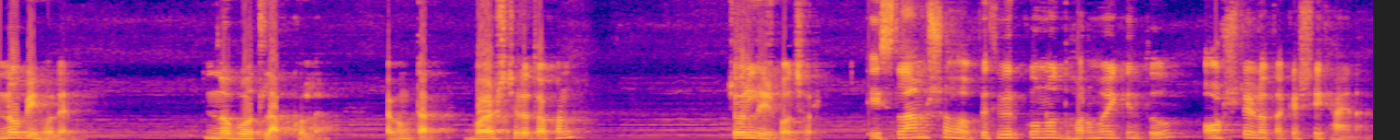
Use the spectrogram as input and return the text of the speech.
নবী হলেন নবুয়ত লাভ করলেন এবং তার বয়স ছিল তখন চল্লিশ বছর। ইসলাম সহ পৃথিবীর কোনো ধর্মই কিন্তু অশ্লীলতাকে শেখায় না।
